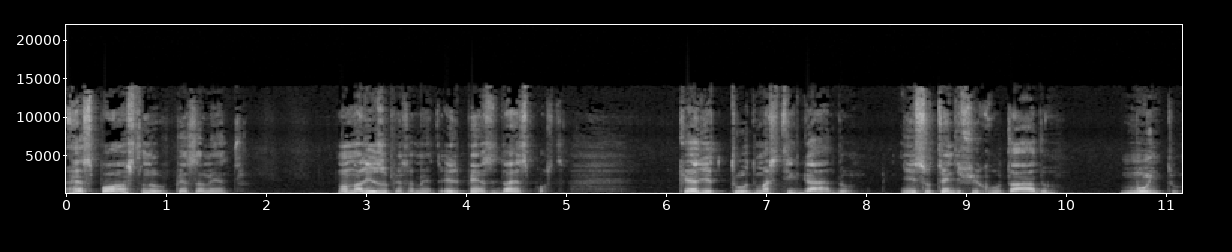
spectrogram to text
resposta no pensamento. Não analisa o pensamento, ele pensa e dá resposta. Quer de tudo mastigado. Isso tem dificultado muito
